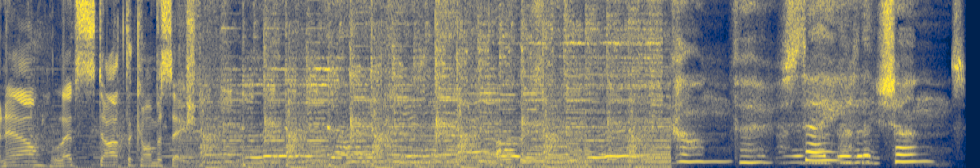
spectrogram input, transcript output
now, let's start the conversation. Conversations.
